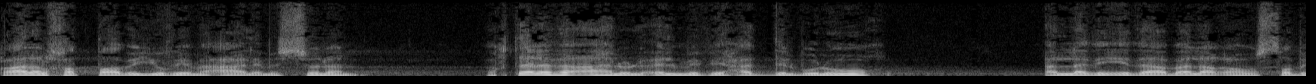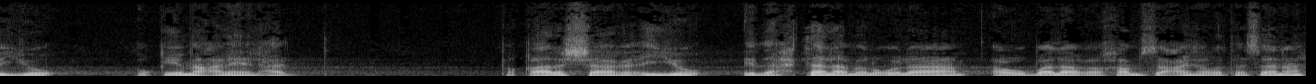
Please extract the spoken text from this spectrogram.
قال الخطابي في معالم السنن اختلف أهل العلم في حد البلوغ الذي إذا بلغه الصبي أقيم عليه الحد. فقال الشافعي إذا احتلم الغلام أو بلغ خمس عشرة سنة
